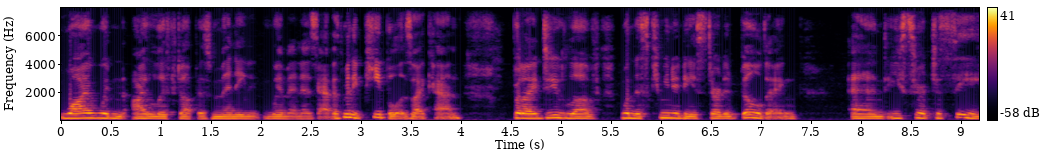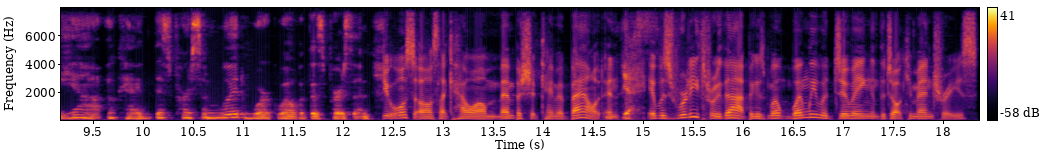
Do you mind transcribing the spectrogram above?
Why wouldn't I lift up as many women as, as many people as I can? But I do love when this community has started building and you start to see, yeah, okay, this person would work well with this person. You also asked like how our membership came about, and yes. it was really through that because when, when we were doing the documentaries,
